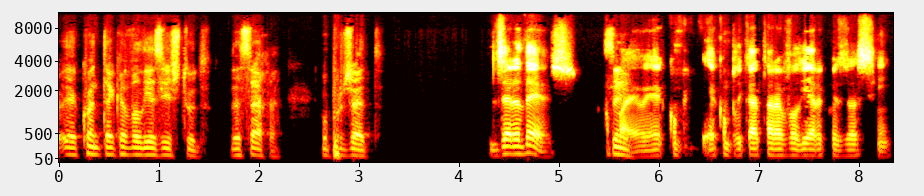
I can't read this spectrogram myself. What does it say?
eh, quanto é que avalias isto tudo? Da Serra? O projeto? De 0 a 10. Sim. Opa, é, compli- é complicado estar a avaliar a coisa assim.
